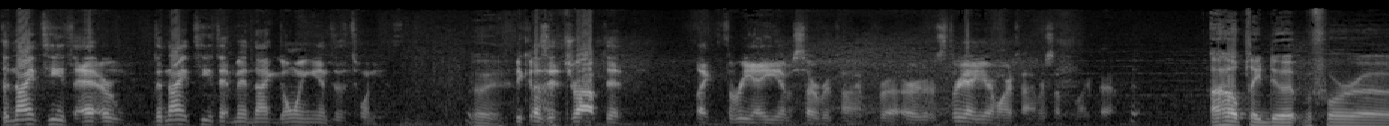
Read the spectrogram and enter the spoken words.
The nineteenth at or the nineteenth at midnight, going into the twentieth, Okay. because it dropped at like three a.m. server time for, or it's three a.m. our time or something like that. I hope they do it before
